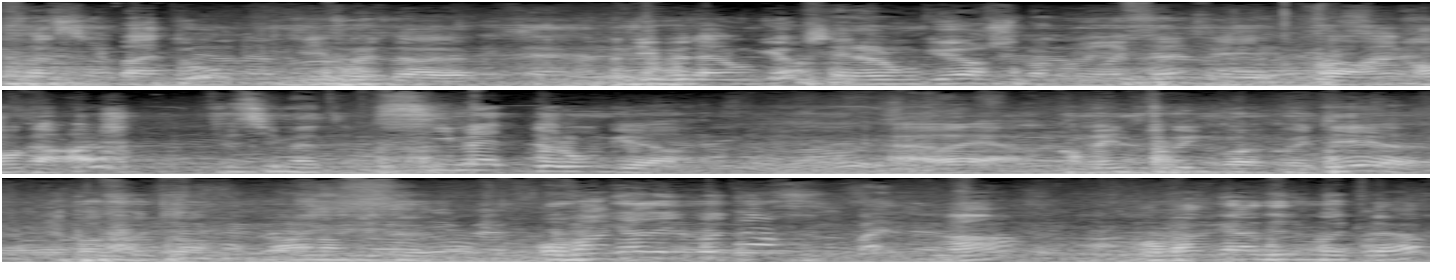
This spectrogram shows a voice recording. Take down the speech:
façon bateau au niveau, de, au niveau de la longueur, parce que la longueur, je ne sais pas combien il fait, mais il faut avoir un grand garage. C'est 6 mètres. 6 mètres de longueur. Ah ouais, quand même tout une à côté, il euh, n'y a pas photo. On va regarder le moteur hein On va regarder le moteur.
